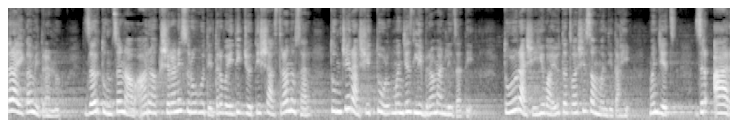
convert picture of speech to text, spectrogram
तर ऐका मित्रांनो जर तुमचं नाव आर अक्षराने सुरू होते तर वैदिक ज्योतिषशास्त्रानुसार तुमची राशी तूळ म्हणजेच लिब्रा मानली जाते. तूळ राशी ही वायुतत्वाशी संबंधित आहे. म्हणजेच जर आर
